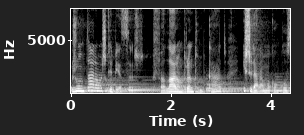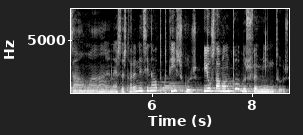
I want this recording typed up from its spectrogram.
Juntaram as cabeças, falaram durante um bocado e chegaram a uma conclusão. Ah, nesta história nem sinal de petiscos e eles estavam todos famintos.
